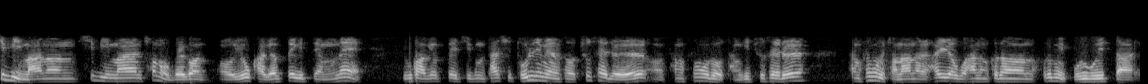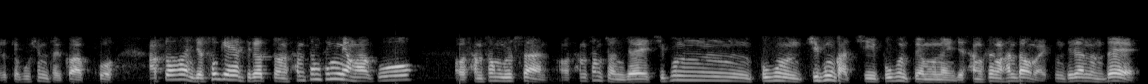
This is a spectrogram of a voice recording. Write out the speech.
12만 원, 12만 1,500원 어, 요 가격대이기 때문에 요 가격대 지금 다시 돌리면서 추세를 어, 상승으로 단기 추세를 상승으로 전환을 하려고 하는 그런 흐름이 보이고 있다 이렇게 보시면 될 것 같고 앞서서 이제 소개해드렸던 삼성생명하고 어, 삼성물산, 어, 삼성전자의 지분 부분 지분 가치 부분 때문에 이제 상승을 한다고 말씀드렸는데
